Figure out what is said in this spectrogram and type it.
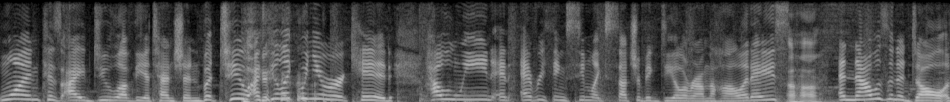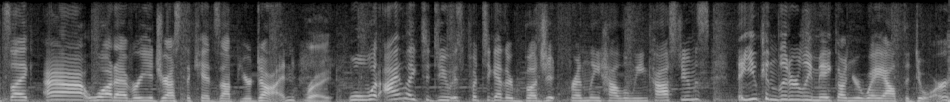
One, because I do love the attention, but two, I feel like when you were a kid, Halloween and everything seemed like such a big deal around the holidays. Uh huh. And now as an adult, it's like, ah, whatever, you dress the kids up, you're done. Right. Well, what I like to do is put together budget friendly Halloween costumes that you can literally make on your way out the door.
